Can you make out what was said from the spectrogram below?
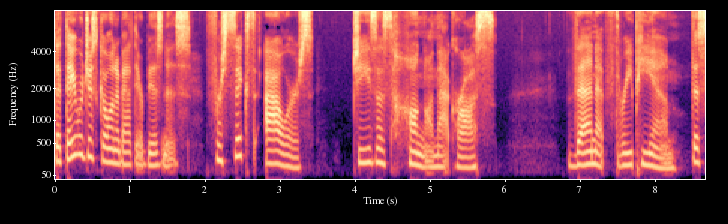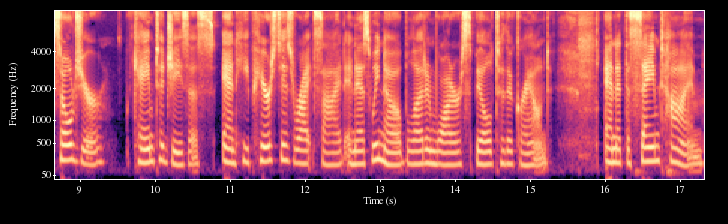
that they were just going about their business. For six hours, Jesus hung on that cross. Then at 3 p.m., the soldier came to Jesus and he pierced his right side, and as we know, blood and water spilled to the ground. And at the same time,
